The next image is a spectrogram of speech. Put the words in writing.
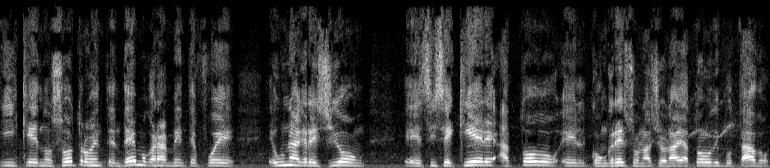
y que nosotros entendemos que realmente fue una agresión eh, si se quiere, a todo el Congreso Nacional y a todos los diputados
